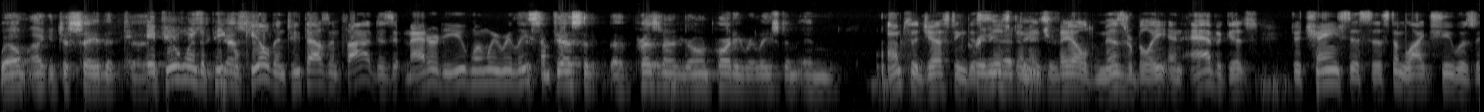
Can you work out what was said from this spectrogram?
Well, I could just say that. uh, If you're one of the people suggest- killed in 2005, does it matter to you when we release them? Suggest that a president of your own party released him in I'm suggesting the Creating that system has danger. failed miserably, and advocates to change this system, like she was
